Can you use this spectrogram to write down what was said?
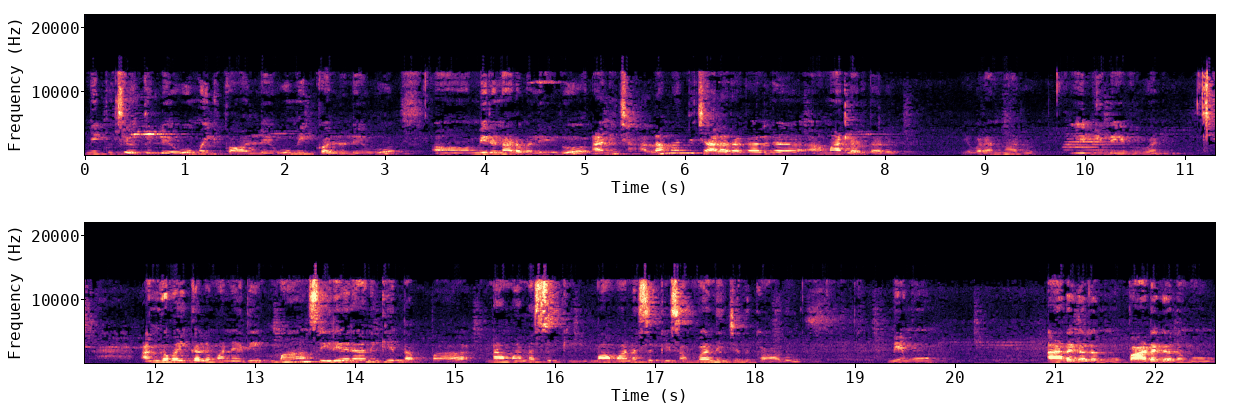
మీకు చేతులు లేవు మీకు కాళ్ళు లేవు మీకు కళ్ళు లేవు మీరు నడవలేరు అని చాలామంది చాలా రకాలుగా మాట్లాడతారు. ఎవరన్నారు? ఏమీ లేవు అని. అంగవైకల్యం అనేది మా శరీరానికి తప్ప నా మనసుకి మా మనసుకి సంబంధించింది కాదు. మేము ఆడగలము పాడగలము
